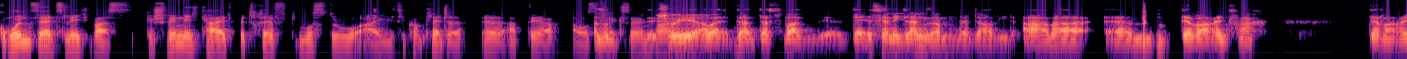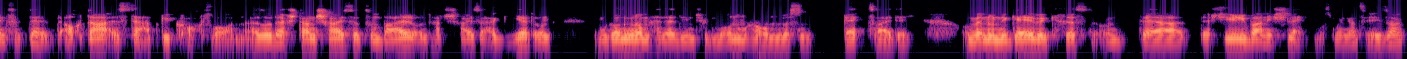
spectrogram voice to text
grundsätzlich, was Geschwindigkeit betrifft, musst du eigentlich die komplette äh, Abwehr also, auswechseln. Also, Entschuldige, aber da, das war, der ist ja nicht langsam, der David, aber ähm, der war einfach, der war einfach, der, auch da ist der abgekocht worden. Also der stand scheiße zum Ball und hat scheiße agiert und im Grunde genommen hätte er den Typen umhauen müssen, rechtzeitig. Und wenn du eine gelbe kriegst und der, der Schiri war nicht schlecht, muss man ganz ehrlich sagen,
